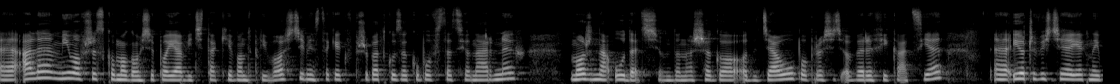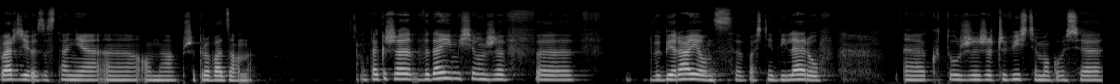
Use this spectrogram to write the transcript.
E, ale mimo wszystko mogą się pojawić takie wątpliwości, więc tak jak w przypadku zakupów stacjonarnych, można udać się do naszego oddziału, poprosić o weryfikację e, i oczywiście jak najbardziej zostanie ona przeprowadzona. Także wydaje mi się, że w, wybierając właśnie dealerów, E, którzy rzeczywiście mogą się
